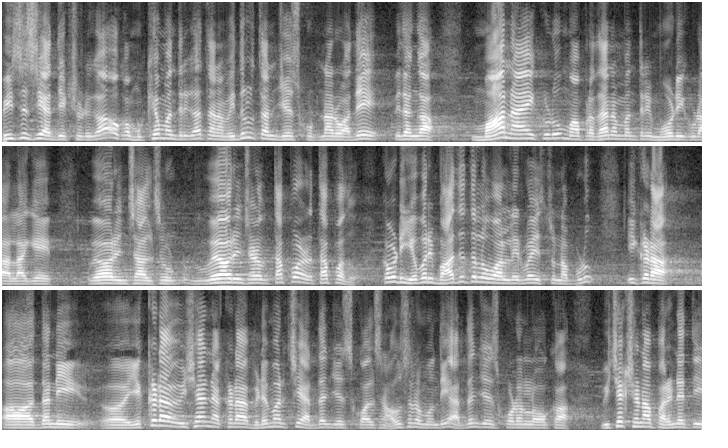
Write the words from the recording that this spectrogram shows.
పిసిసి అధ్యక్షుడిగా ఒక ముఖ్యమంత్రిగా తన విధులు తను చేసుకుంటున్నారు. అదే విధంగా మా నాయకుడు మా ప్రధానమంత్రి మోడీ కూడా అలాగే వ్యవహరించాల్సి వ్యవహరించడం తప్ప తప్పదు. కాబట్టి ఎవరి బాధ్యతలు వాళ్ళు నిర్వహిస్తున్నప్పుడు ఇక్కడ దాన్ని ఎక్కడ విషయాన్ని అక్కడ విడమర్చి అర్థం చేసుకోవాల్సిన అవసరం ఉంది. అర్థం చేసుకోవడంలో ఒక విచక్షణ పరిణతి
